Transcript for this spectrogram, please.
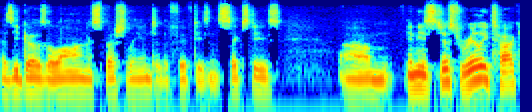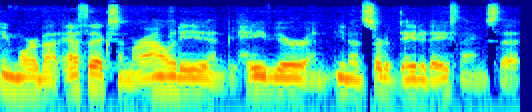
as he goes along, especially into the 50s and 60s. Um, and he's just really talking more about ethics and morality and behavior and you know sort of day to day things that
